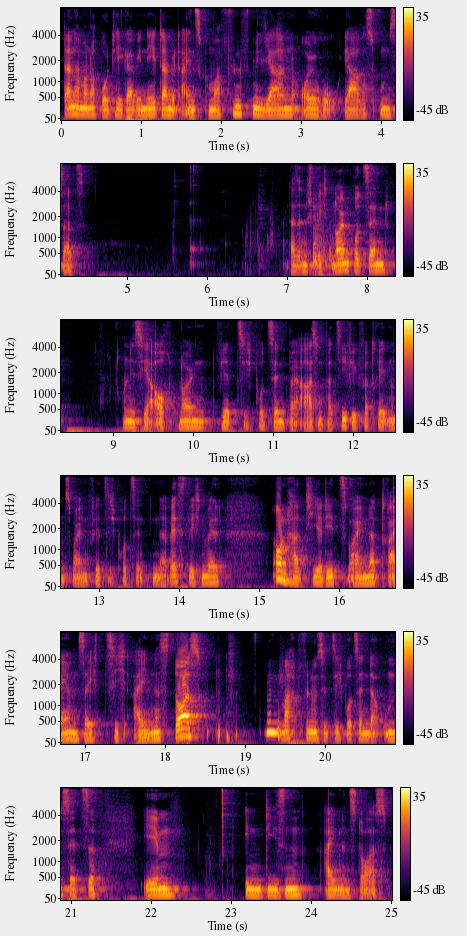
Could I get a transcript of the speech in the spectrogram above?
Dann haben wir noch Bottega Veneta mit 1,5 Milliarden Euro Jahresumsatz. Das entspricht 9% und ist hier auch 49% bei Asien-Pazifik vertreten und 42% in der westlichen Welt und hat hier die 263 eigene Stores und macht 75% der Umsätze eben in diesen eigenen Stores.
